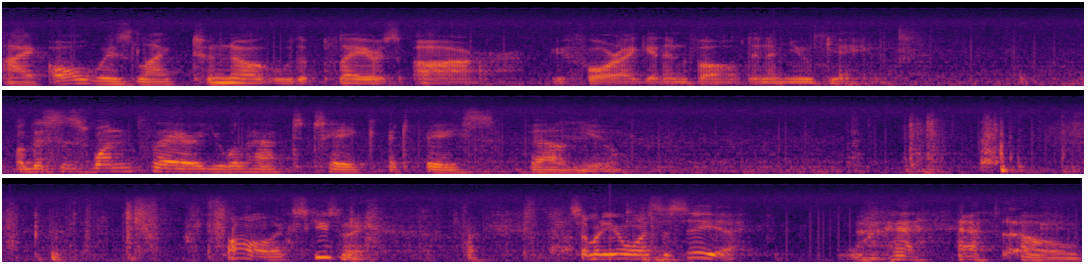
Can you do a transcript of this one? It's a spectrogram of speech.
I always like to know who the players are before I get involved in a new game. Well, this is one player you will have to take at face value. Oh, excuse me. Somebody here wants to see you. Hello.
